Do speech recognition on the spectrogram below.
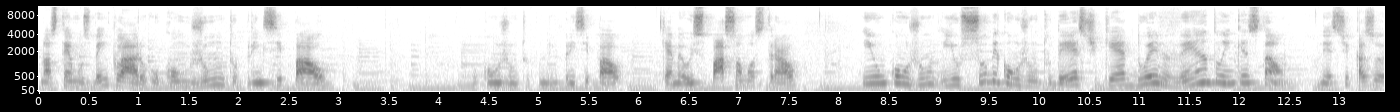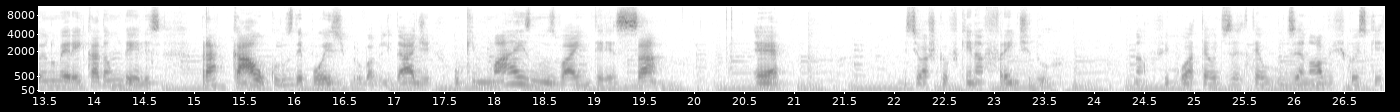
nós temos bem claro o conjunto principal, o conjunto principal, que é meu espaço amostral, e um conjunto e o subconjunto deste que é do evento em questão. Neste caso eu enumerei cada um deles. Para cálculos depois de probabilidade, o que mais nos vai interessar é se eu acho que eu fiquei na frente do não, ficou até o, até o 19 ficou esque,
